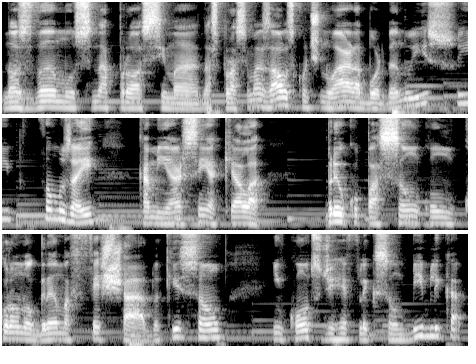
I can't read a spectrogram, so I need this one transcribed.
Nós vamos na próxima, nas próximas aulas continuar abordando isso e vamos aí caminhar sem aquela preocupação com um cronograma fechado. Aqui são encontros de reflexão bíblica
